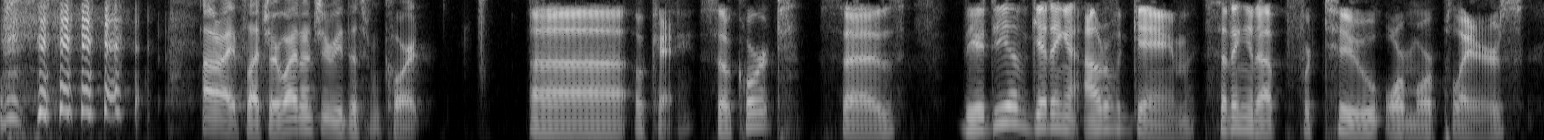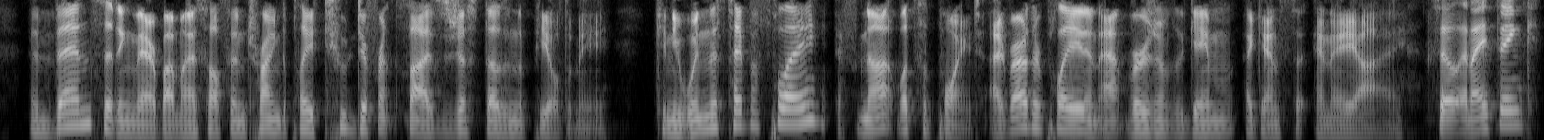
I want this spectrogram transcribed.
All right, Fletcher, why don't you read this from court? Uh, okay. So Court says the idea of getting out of a game, setting it up for two or more players, and then sitting there by myself and trying to play two different sides just doesn't appeal to me. Can you win this type of play? If not, what's the point? I'd rather play an app version of the game against an AI. So, and I think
